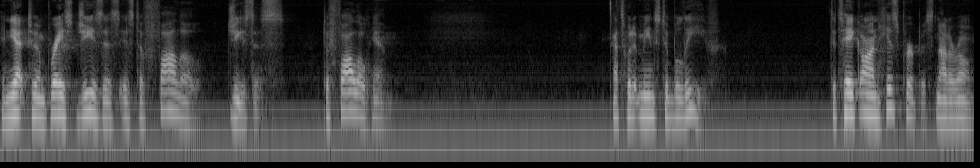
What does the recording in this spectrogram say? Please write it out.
And yet, to embrace Jesus is to follow Jesus, to follow him. That's what it means to believe, to take on his purpose, not our own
